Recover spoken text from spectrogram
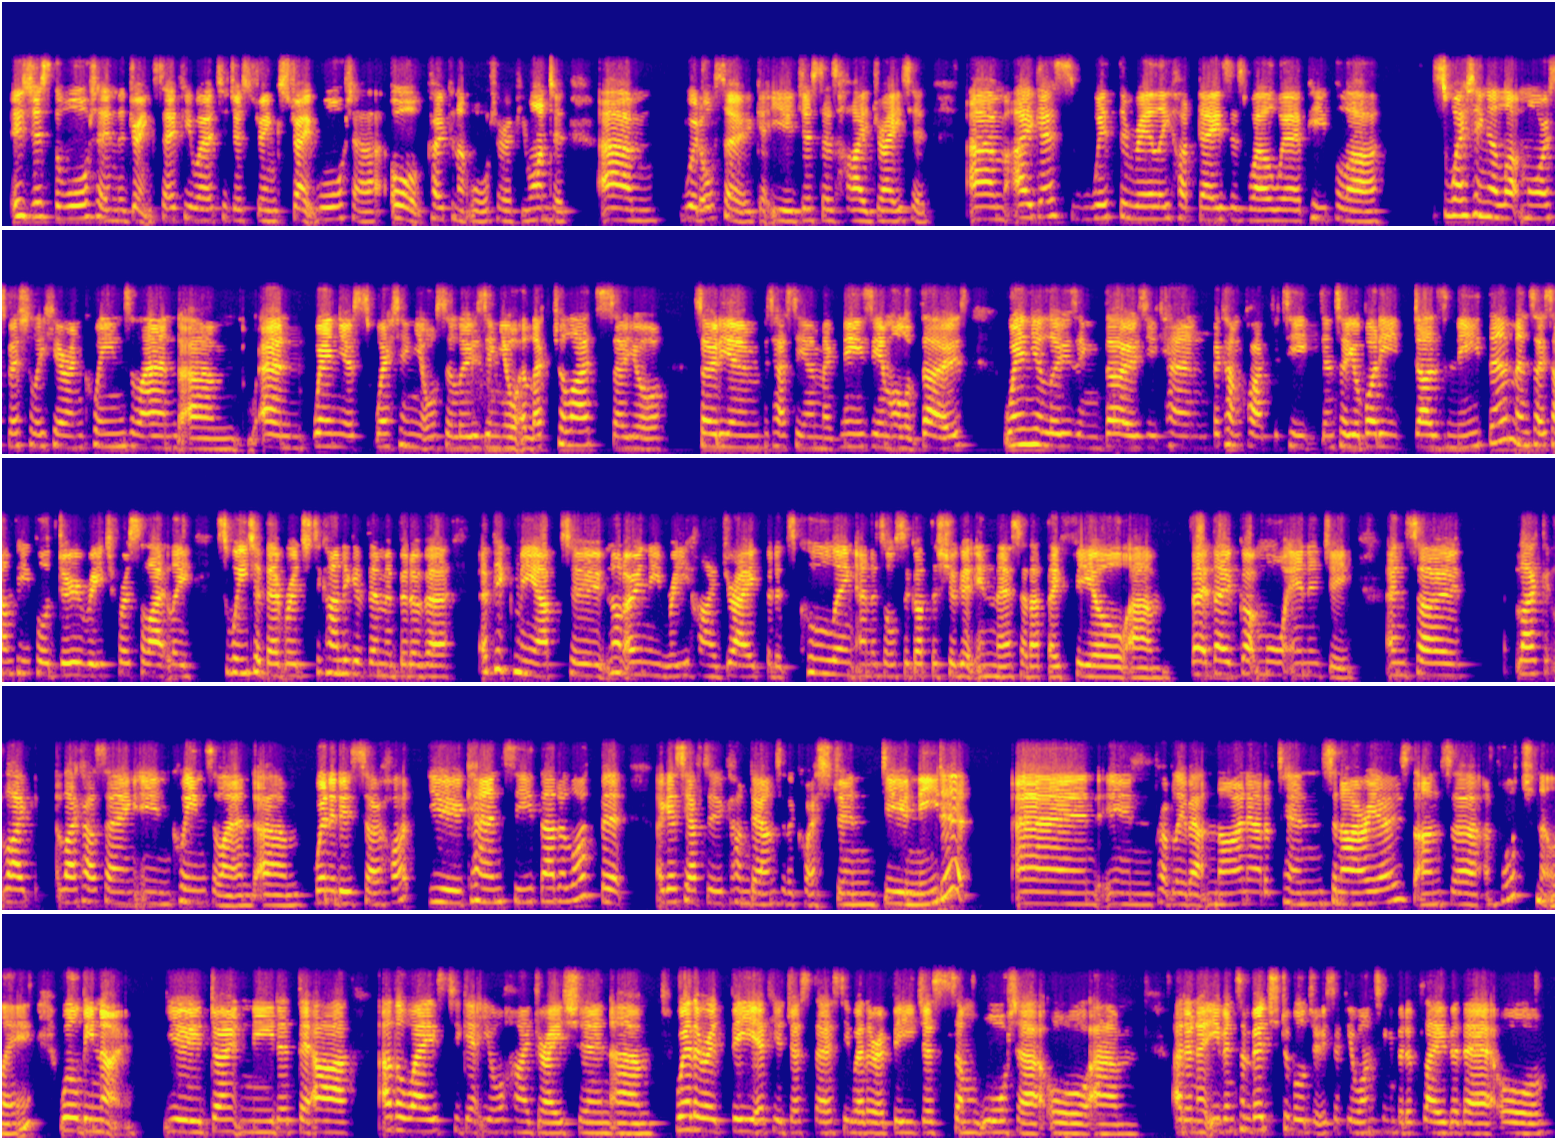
is just the water in the drink. So if you were to just drink straight water or coconut water if you wanted, um, would also get you just as hydrated. Um, I guess with the really hot days as well, where people are sweating a lot more, especially here in Queensland. Um, and when you're sweating, you're also losing your electrolytes, so your sodium, potassium, magnesium, all of those. When you're losing those, you can become quite fatigued, and so your body does need them. And so some people do reach for a slightly sweeter beverage to kind of give them a bit of a a pick me up to not only rehydrate, but it's cooling and it's also got the sugar in there so that they feel um, that they've got more energy. And so, like like like I was saying in Queensland, um, when it is so hot, you can see that a lot. But I guess you have to come down to the question: Do you need it? And in probably about nine out of ten scenarios, the answer, unfortunately, will be no. You don't need it. There are other ways to get your hydration, um, whether it be if you're just thirsty, whether it be just some water or um, I don't know, even some vegetable juice if you're wanting a bit of flavor there, or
